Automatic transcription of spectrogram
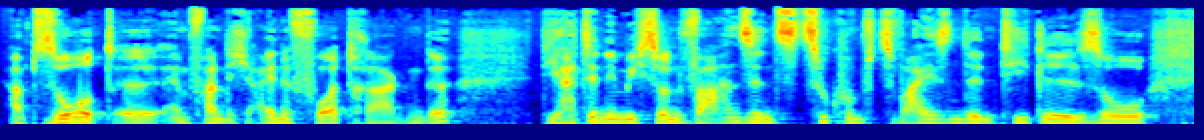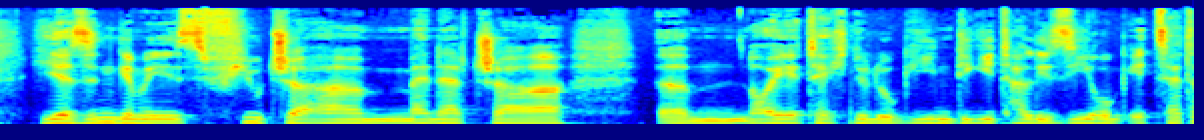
absurd äh, empfand ich eine Vortragende, die hatte nämlich so einen wahnsinns zukunftsweisenden Titel, so hier sinngemäß Future Manager, ähm, neue Technologien, Digitalisierung etc.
